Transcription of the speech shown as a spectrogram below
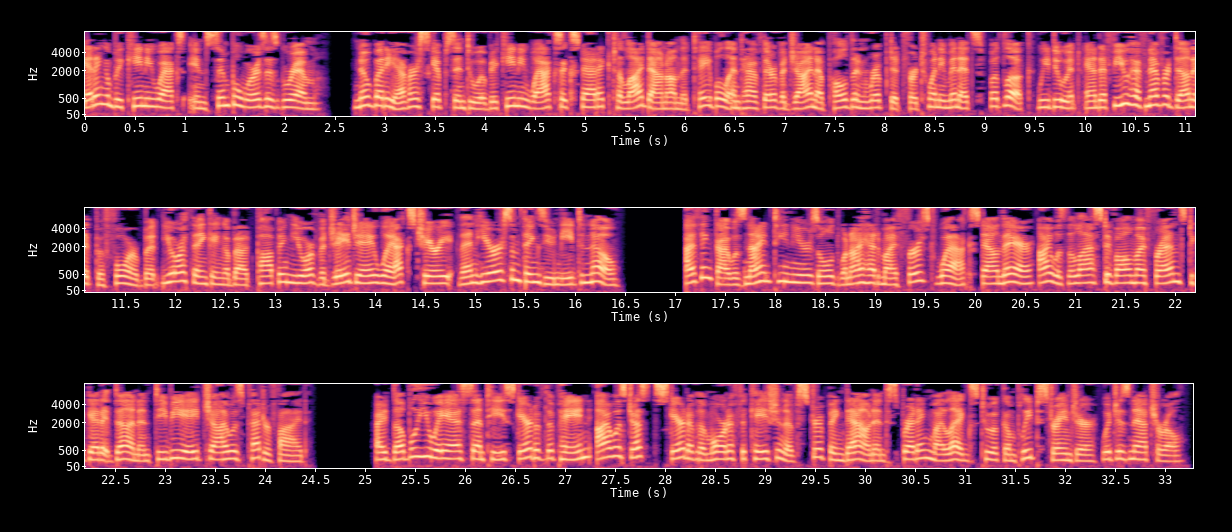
Getting a bikini wax, in simple words, is grim. Nobody ever skips into a bikini wax ecstatic to lie down on the table and have their vagina pulled and ripped it for 20 minutes, but look, we do it, and if you have never done it before but you're thinking about popping your vajayjay wax cherry, then here are some things you need to know. I think I was 19 years old when I had my first wax down there, I was the last of all my friends to get it done and tbh I was petrified. I wasn't scared of the pain, I was just scared of the mortification of stripping down and spreading my legs to a complete stranger, which is natural.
